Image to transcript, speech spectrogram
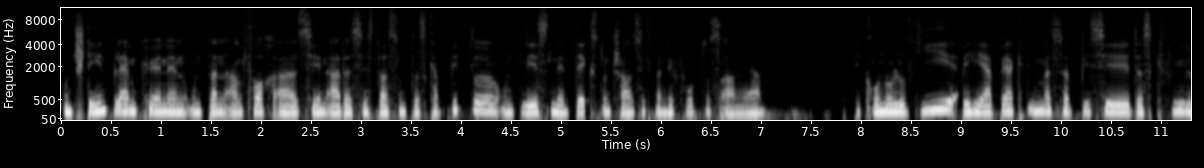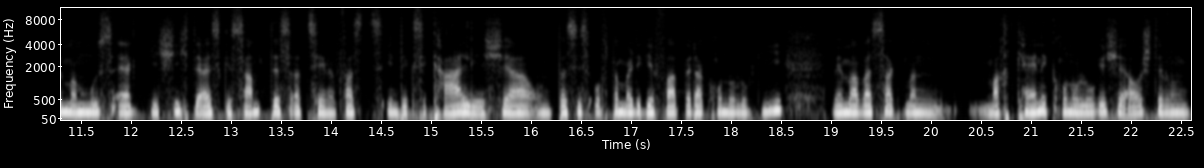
und stehen bleiben können und dann einfach äh, sehen, ah, das ist das und das Kapitel und lesen den Text und schauen sich dann die Fotos an, ja. Die Chronologie beherbergt immer so ein bisschen das Gefühl, man muss eine Geschichte als Gesamtes erzählen, fast indexikalisch. Ja. Und das ist oft einmal die Gefahr bei der Chronologie. Wenn man was sagt, man macht keine chronologische Ausstellung,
